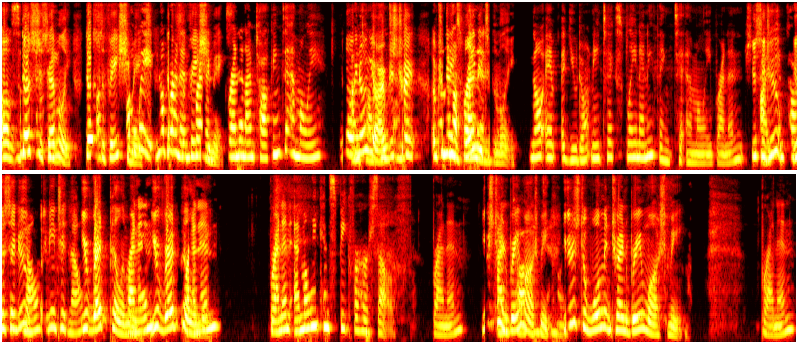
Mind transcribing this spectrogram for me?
Um, So that's just Emily. That's uh, the face she makes. oh makes. wait, no, That's Brennan, the face she Brennan, makes. Brennan, I'm talking to Emily. No, I I'm know you are. I'm just trying. I'm trying no, to explain it to Emily. No, you don't need to explain anything to Emily, Brennan. Yes, I I do. Yes, I do. No, I need to. no, You're red pilling me. Brennan, You're red pilling me. Brennan, Brennan. Emily can speak for herself. Brennan, You're just trying I'm to brainwash me. to You're just a woman trying to brainwash me. Brennan,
